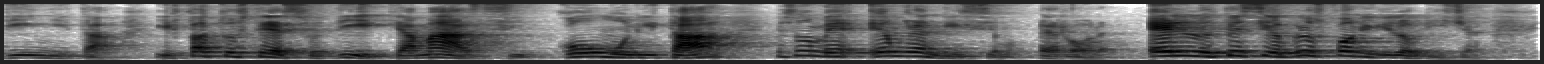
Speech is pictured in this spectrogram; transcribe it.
dignità. Il fatto stesso di chiamarsi comunità, secondo me, è un grandissimo errore. E lo stesso Berlusconi glielo dice.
